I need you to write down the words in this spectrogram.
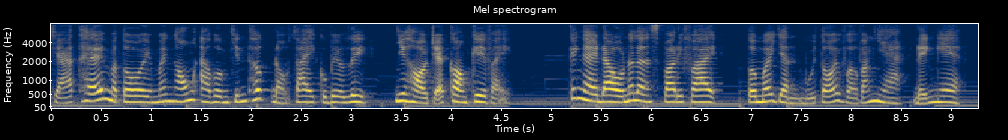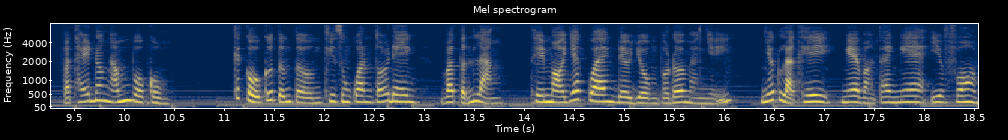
Chả thế mà tôi mới ngóng album chính thức đầu tay của Billy như hồi trẻ con kia vậy. Cái ngày đầu nó lên Spotify, tôi mới dành buổi tối vợ vắng nhà để nghe và thấy nó ngấm vô cùng. Các cụ cứ tưởng tượng khi xung quanh tối đen và tĩnh lặng thì mọi giác quan đều dồn vào đôi màng nhĩ, nhất là khi nghe bằng tai nghe earphone.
